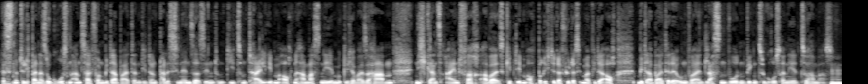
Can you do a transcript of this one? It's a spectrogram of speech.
Das ist natürlich bei einer so großen Anzahl von Mitarbeitern, die dann Palästinenser sind und die zum Teil eben auch eine Hamas-Nähe möglicherweise haben, nicht ganz einfach, aber es gibt eben auch Berichte dafür, dass immer wieder auch Mitarbeiter der UNRWA entlassen wurden wegen zu großer Nähe zu Hamas. Mhm.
